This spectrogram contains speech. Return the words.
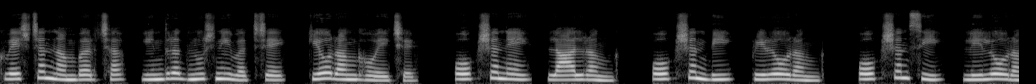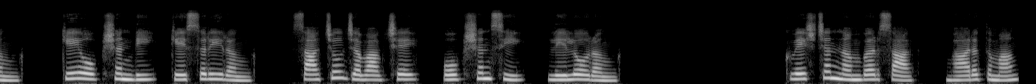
Question number છ, ઇન્દ્રધનુષની વચ્ચે કયો રંગ હોય છે? ઓપ્શન એ, લાલ રંગ. ઓપ્શન બી, પીળો રંગ. ઓપ્શન સી, લીલો રંગ. કે ઓપ્શન ડી, કેસરી રંગ. સાચો જવાબ છે ઓપ્શન સી, લીલો રંગ. ક્વેશ્ચન નંબર સાત, ભારતમાં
